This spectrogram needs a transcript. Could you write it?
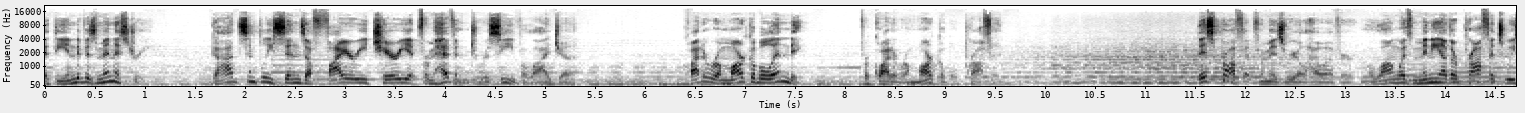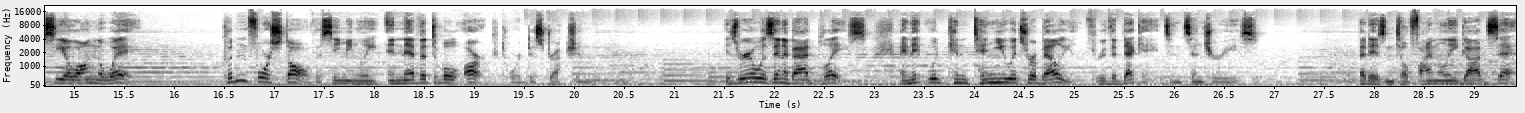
At the end of his ministry, God simply sends a fiery chariot from heaven to receive Elijah. Quite a remarkable ending for quite a remarkable prophet. This prophet from Israel, however, along with many other prophets we see along the way, couldn't forestall the seemingly inevitable arc toward destruction. Israel was in a bad place, and it would continue its rebellion through the decades and centuries. That is, until finally God said,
